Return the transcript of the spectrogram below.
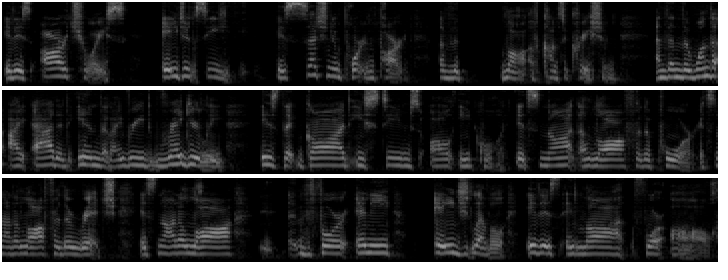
It is our choice. Agency is such an important part of the law of consecration. And then the one that I added in that I read regularly is that God esteems all equal. It's not a law for the poor. It's not a law for the rich. It's not a law uh, for any age level. It is a law for all.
